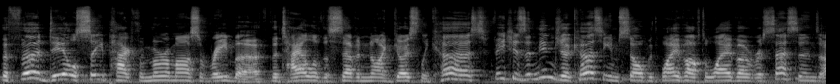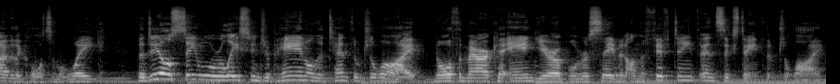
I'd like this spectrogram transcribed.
The third DLC pack for Muramasa Rebirth, The Tale of the Seven Night Ghostly Curse, features a ninja cursing himself with wave after wave over assassins over the course of a week. The DLC will release in Japan on the 10th of July. North America and Europe will receive it on the 15th and 16th of July.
